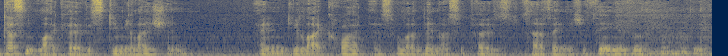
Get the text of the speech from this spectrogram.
doesn't like overstimulation and you like quietness, well, then I suppose zazen is your thing, isn't it?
